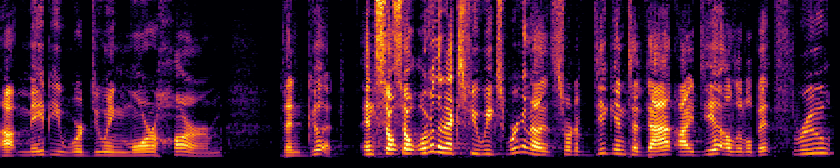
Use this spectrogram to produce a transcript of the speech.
uh, maybe we're doing more harm than good? And so, so over the next few weeks, we're going to sort of dig into that idea a little bit through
